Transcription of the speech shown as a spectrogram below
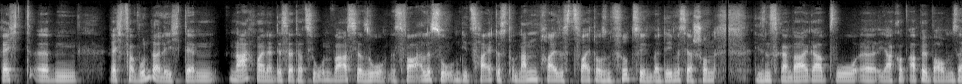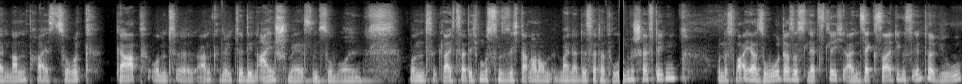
recht ähm, recht verwunderlich, denn nach meiner Dissertation war es ja so, es war alles so um die Zeit des Nannenpreises 2014, bei dem es ja schon diesen Skandal gab, wo äh, Jakob Appelbaum seinen Nannenpreis zurückgab und äh, ankündigte, den einschmelzen zu wollen. Und gleichzeitig mussten sie sich dann auch noch mit meiner Dissertation beschäftigen. Und es war ja so, dass es letztlich ein sechsseitiges Interview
